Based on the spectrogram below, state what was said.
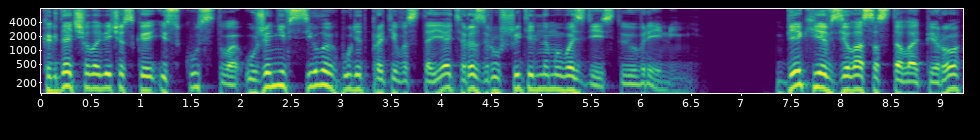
когда человеческое искусство уже не в силах будет противостоять разрушительному воздействию времени. Бекья взяла со стола перо,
